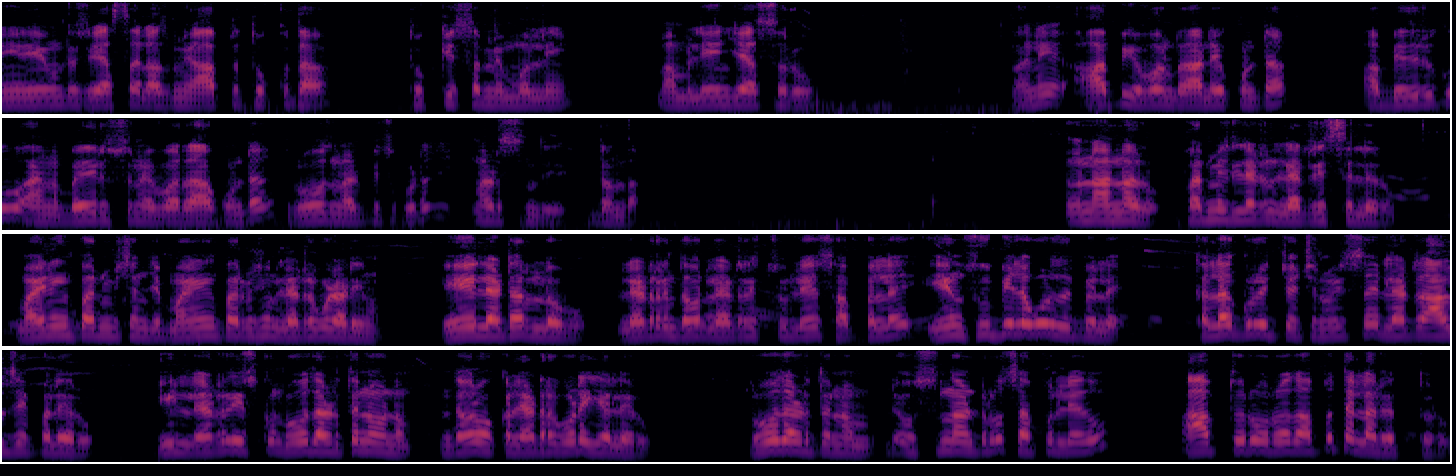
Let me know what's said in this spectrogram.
నేనేమిటో చేస్తాను అసలు మేము ఆపితే తొక్కుతా తొక్కిస్తా మిమ్మల్ని మమ్మల్ని ఏం చేస్తారు అని ఆపి ఎవరిని రానివ్వకుండా ఆ బెదిరికి ఆయన బెదిరిస్తున్న ఎవరు రాకుండా రోజు నడిపించుకుంటూ నడుస్తుంది దందా. అన్నారు పర్మిషన్ లెటర్ లెటర్ ఇస్తలేరు. Mining permission mining permission letter కూడా అడిగినాం. ఏ లెటర్ లేవు. లెటర్ ఇంతవరకు లెటర్ ఇచ్చలే చెప్పలే. ఏం చూపిలే కూడా చూపిలే కళ్ళ గురించి వచ్చిన ఇస్తే లెటర్ ఆలు చెప్పలేరు. ఈ లెటర్ తీసుకొని రోజు అడుగుతూనే ఉన్నాం. ఇంతవరకు ఒక లెటర్ కూడా ఇవ్వలేరు రోజు అడుగుతున్నాం. వస్తుందంటారు సప్పుడు లేదు. ఆపుతారు రోజు ఆపుతారు తెల్లారెత్తారు.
